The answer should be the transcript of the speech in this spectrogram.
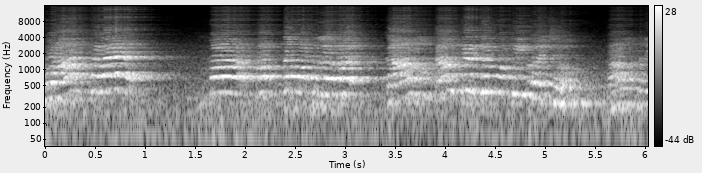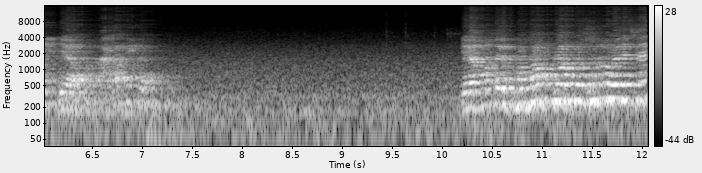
কোরআন বলে মা কদ্দামাত লাগাত কাল কালকের জন্য কি করেছ করেছ কাল মানে কেয়ামত আগামীকাল কেয়ামতের প্রথম পর্ব শুরু হয়েছে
